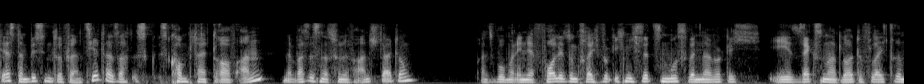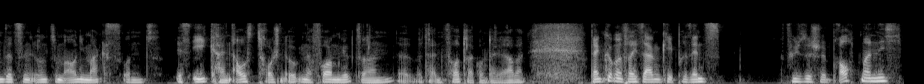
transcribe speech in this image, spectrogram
der ist ein bisschen differenzierter, sagt, es, es kommt halt drauf an, ne, was ist denn das für eine Veranstaltung? Also wo man in der Vorlesung vielleicht wirklich nicht sitzen muss, wenn da wirklich eh 600 Leute vielleicht drin sitzen in irgendeinem Audimax und es eh keinen Austausch in irgendeiner Form gibt, sondern äh, wird halt ein Vortrag untergearbeitet. Dann könnte man vielleicht sagen, okay, Präsenz physische braucht man nicht.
